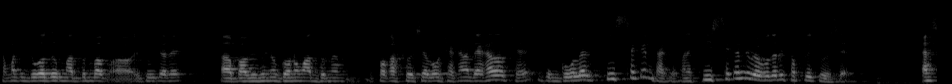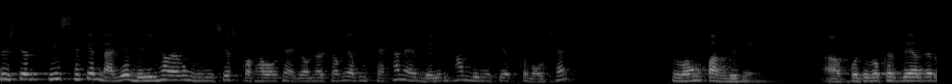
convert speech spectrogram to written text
সামাজিক যোগাযোগ মাধ্যম বা টুইটারে বা বিভিন্ন গণমাধ্যমে প্রকাশ হয়েছে এবং সেখানে দেখা যাচ্ছে যে গোলের ত্রিশ সেকেন্ড আগে মানে ত্রিশ সেকেন্ডের ব্যবধানে সব কিছু হয়েছে। অ্যাসিস্টের ত্রিশ সেকেন্ড আগে বেলিংহাম এবং ভিনিসিয়াস কথা বলছে একে অন্যের সঙ্গে এবং সেখানে বেলিংহাম ভিনিসিয়াসকে বলছে, লং পাস দিতে। প্রতিপক্ষের প্লেয়ারদের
